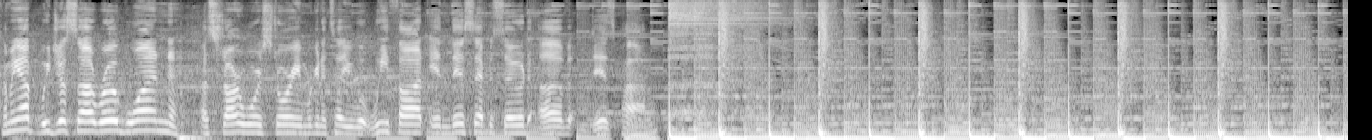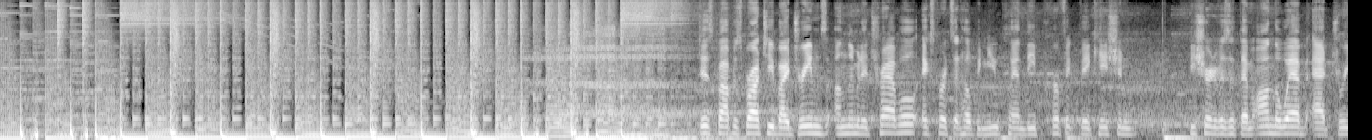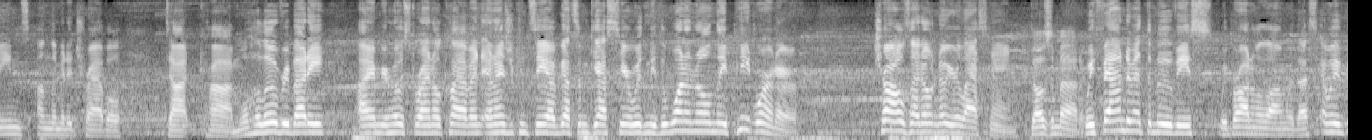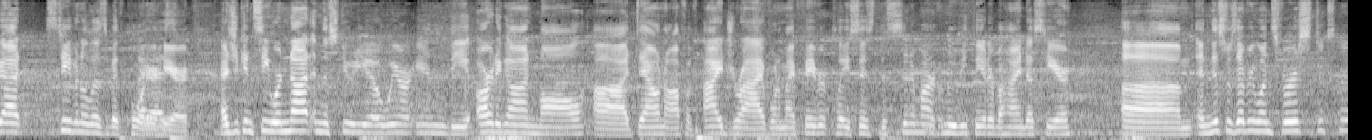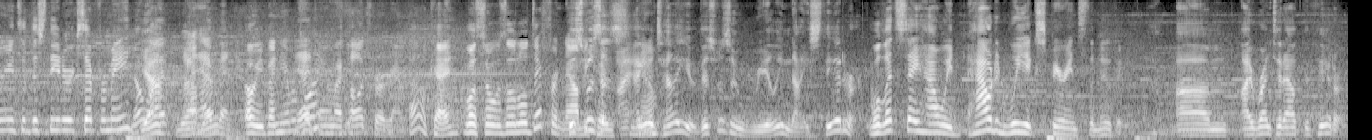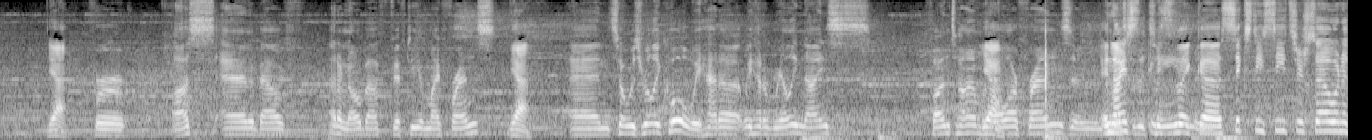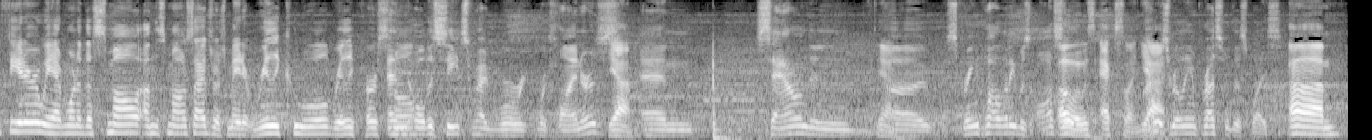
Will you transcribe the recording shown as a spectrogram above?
Coming up, we just saw Rogue One, a Star Wars story, and we're going to tell you what we thought in this episode of DIS Pop. DIS Pop is brought to you by Dreams Unlimited Travel, experts at helping you plan the perfect vacation. Be sure to visit them on the web at dreamsunlimitedtravel.com. Well, hello, everybody. I am your host, Ryan Clavin, and as you can see, I've got some guests here with me the one and only Pete Werner. Charles, I don't know your last name. Doesn't matter. We found him at the movies. We brought him along with us. And we've got Stephen Elizabeth Porter here. As you can see, we're not in the studio. We are in the Artegon Mall uh, down off of I Drive, one of my favorite places, the Cinemark movie theater behind us here. Um, and this was everyone's first experience at this theater except for me? No, Yeah, I, yeah, I have yeah. been. Oh, you've been here before? Yeah, before? during my college program. Oh, okay. Well, so it was a little different now This was, because. I, you I can tell you, this was a really nice theater. well, let's say how we how did we experience the movie? Um, I rented out the theater Yeah, for us and about, I don't know, about 50 of my friends. yeah. And so it was really cool. We had a we had a really nice, fun time with Yeah. all our friends and A the nice, it was like uh, 60 seats or so in a theater. We had one of the small on the smaller sides, which made it really cool, really personal. and all the seats had were recliners. Yeah. And sound and Yeah. uh, screen quality was awesome. oh, it was excellent. Yeah. I was really impressed with this place. um,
